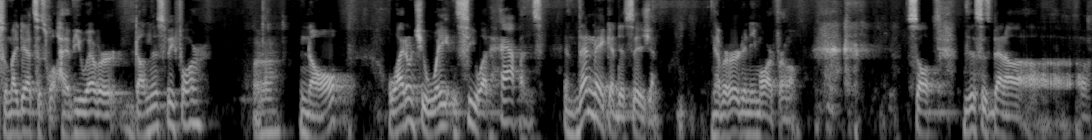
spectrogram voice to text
So my dad says, Well, have you ever done this before? Uh, no. Why don't you wait and see what happens and then make a decision? Never heard any more from him. so this has been a, a,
